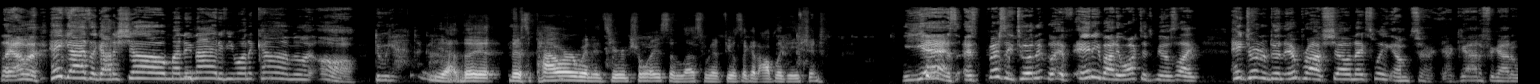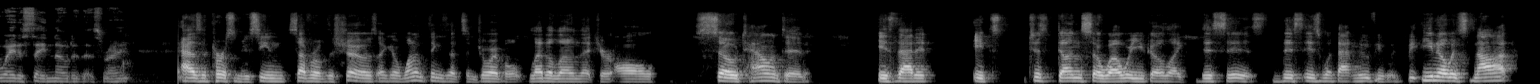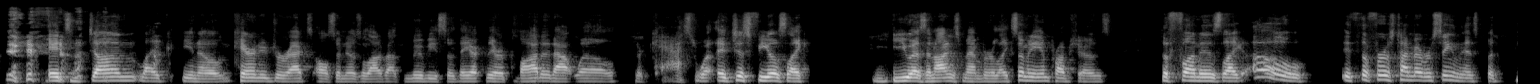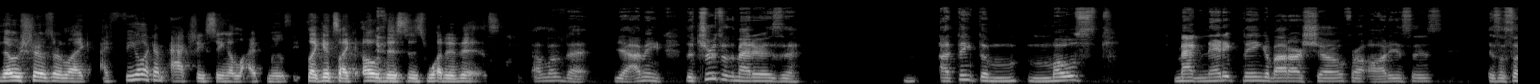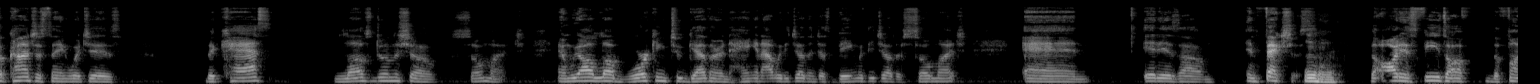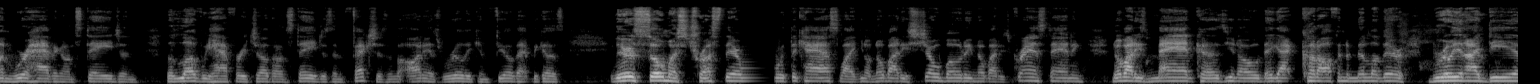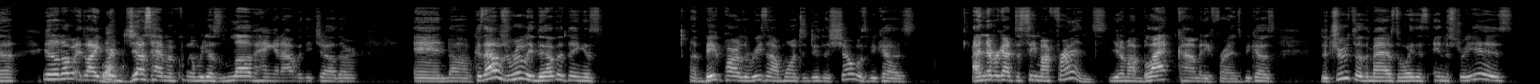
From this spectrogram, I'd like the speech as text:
like I'm like, hey guys, I got a show Monday night if you want to come. You're like, oh, do we have to? Come? Yeah, the there's power when it's your choice, and less when it feels like an obligation. Yes, especially to an, if anybody walked up to me and was like, "Hey, Jordan, I'm doing an improv show next week." I'm sorry, I got to figure out a way to say no to this, right? As a person who's seen several of the shows, I go, one of the things that's enjoyable, let alone that you're all so talented, is that it it's just done so well where you go like this is this is what that movie would be. You know it's not it's done like you know karen who directs also knows a lot about the movie so they are they're plotted out well they're cast well. It just feels like you as an audience member like so many improv shows the fun is like oh it's the first time ever seeing this, but those shows are like, I feel like I'm actually seeing a live movie. Like it's like, oh, this is what it is. I love that. Yeah, I mean, the truth of the matter is, uh, I think the m- most magnetic thing about our show for our audiences is a subconscious thing, which is the cast loves doing the show so much, and we all love working together and hanging out with each other and just being with each other so much, and it is um infectious. Mm-hmm. The audience feeds off the fun we're having on stage and the love we have for each other on stage is infectious, and the audience really can feel that because there's so much trust there with the cast. Like, you know, nobody's showboating, nobody's grandstanding, nobody's mad because, you know, they got cut off in the middle of their brilliant idea. You know, nobody, like, yeah. we're just having fun. We just love hanging out with each other. And because um, that was really the other thing is a big part of the reason I wanted to do the show was because I never got to see my friends, you know, my black comedy friends, because the truth of the matter is the way this industry is,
